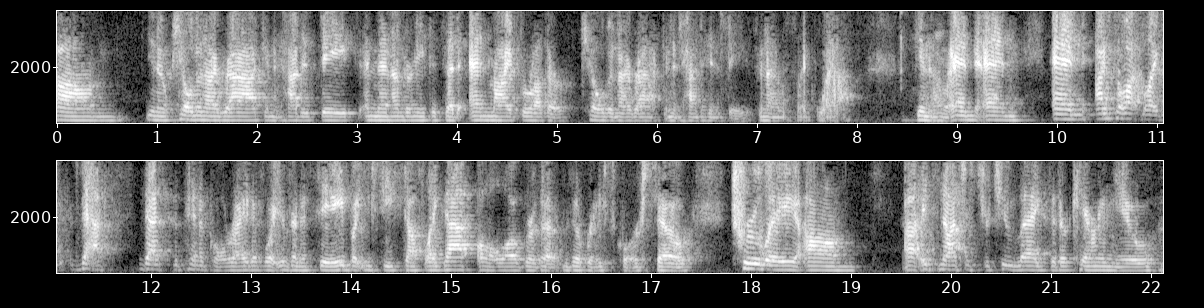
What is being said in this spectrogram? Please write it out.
um, you know, killed in Iraq and it had his dates, and then underneath it said, and my brother killed in Iraq and it had his dates, and I was like, wow, you know, and and and I thought like that's that's the pinnacle, right, of what you're going to see, but you see stuff like that all over the the race course. So truly, um, uh, it's not just your two legs that are carrying you;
